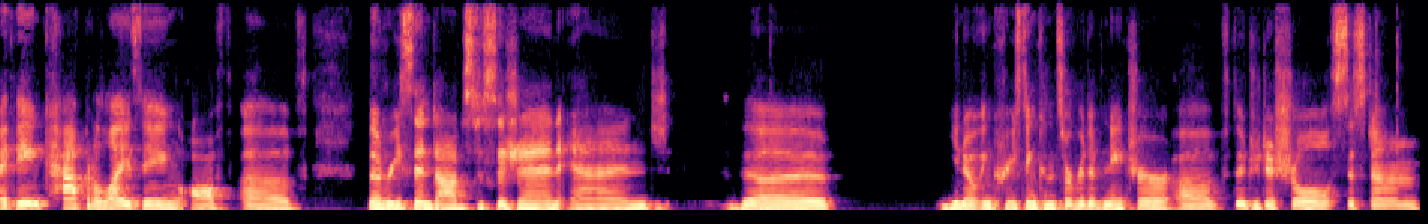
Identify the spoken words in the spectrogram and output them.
I think, capitalizing off of the recent Dobbs decision and the you know increasing conservative nature of the judicial system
